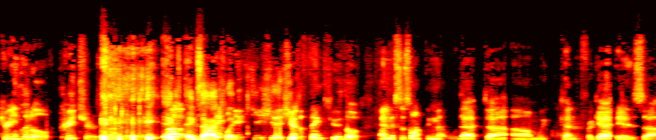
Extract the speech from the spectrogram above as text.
green little creatures. Ex- Uh, exactly. he- he- he- Here's the thing, too, though, and this is one thing that that uh, um, we tend to forget is uh,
